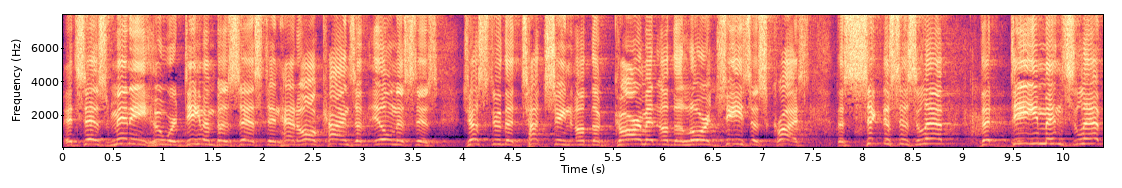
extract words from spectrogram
It says many who were demon possessed and had all kinds of illnesses just through the touching of the garment of the Lord Jesus Christ. The sicknesses left, the demons left.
